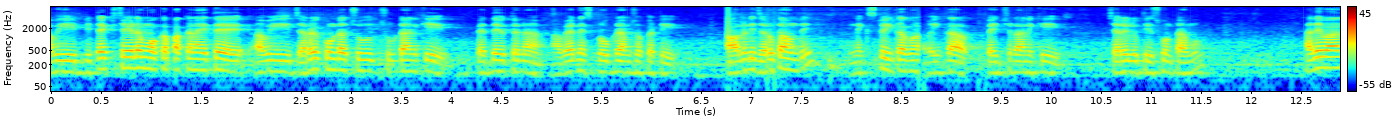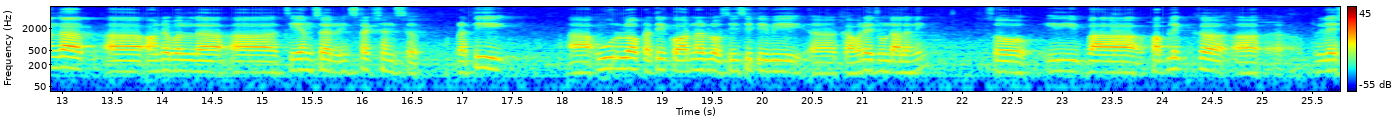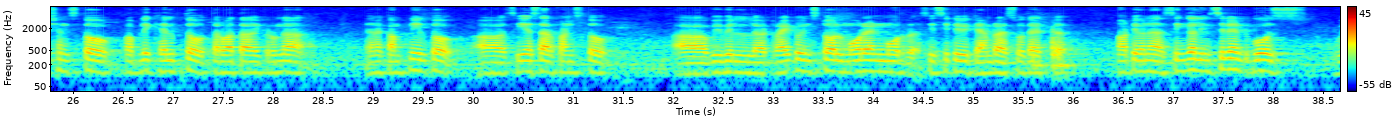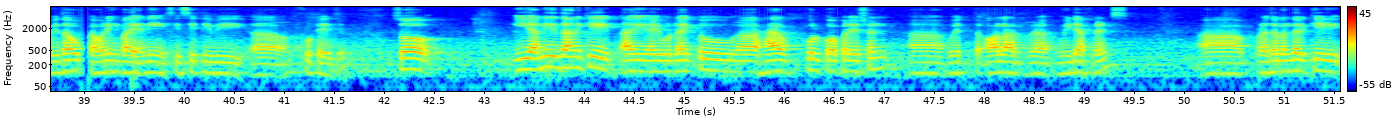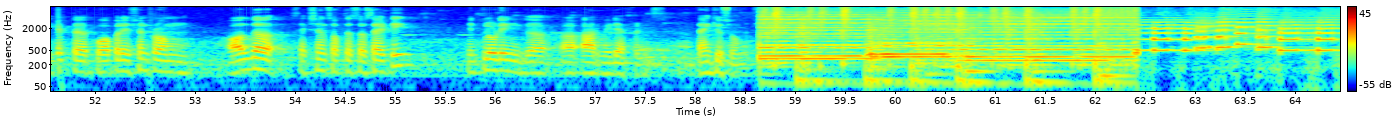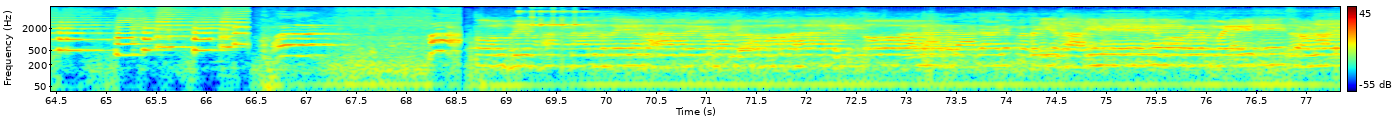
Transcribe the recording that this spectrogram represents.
అవి డిటెక్ట్ చేయడం ఒక పక్కన అయితే అవి జరగకుండా చూ చూడడానికి పెద్ద ఎత్తున అవేర్నెస్ ప్రోగ్రామ్స్ ఒకటి ఆల్రెడీ జరుగుతూ ఉంది. నెక్స్ట్ ఇంకా ఇంకా పెంచడానికి చర్యలు తీసుకుంటాము. అదే భాగంగా ఆనరబుల్ సీఎం సార్ ఇన్స్ట్రక్షన్స్ ప్రతి ఊర్లో ప్రతి కార్నర్లో సీసీటీవీ కవరేజ్ ఉండాలని. సో ఈ బా పబ్లిక్ రిలేషన్స్తో పబ్లిక్ హెల్ప్తో తర్వాత ఇక్కడున్న ఏదైనా కంపెనీలతో CSR ఫండ్స్తో we will try to install more and more CCTV cameras so that not even a single incident goes without covering by any CCTV footage so ఈ అన్ని దానికి I I would like to have full cooperation with all our media friends ప్రజలందరికీ cooperation from all the sections of the society including our media friends thank you so much ॐ श्रीमहागणाधिपतये नमः। त्रैलोक्यो नमो राजाधिराजाय प्रसय्य साहिने नमो वैश्रवणाय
